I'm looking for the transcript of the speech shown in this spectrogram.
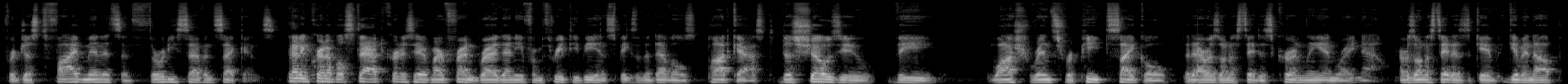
for just 5 minutes and 37 seconds. That incredible stat, courtesy of my friend Brad Denny from 3TB and Speaks of the Devils podcast, just shows you the wash, rinse, repeat cycle that Arizona State is currently in right now. Arizona State has give, given up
